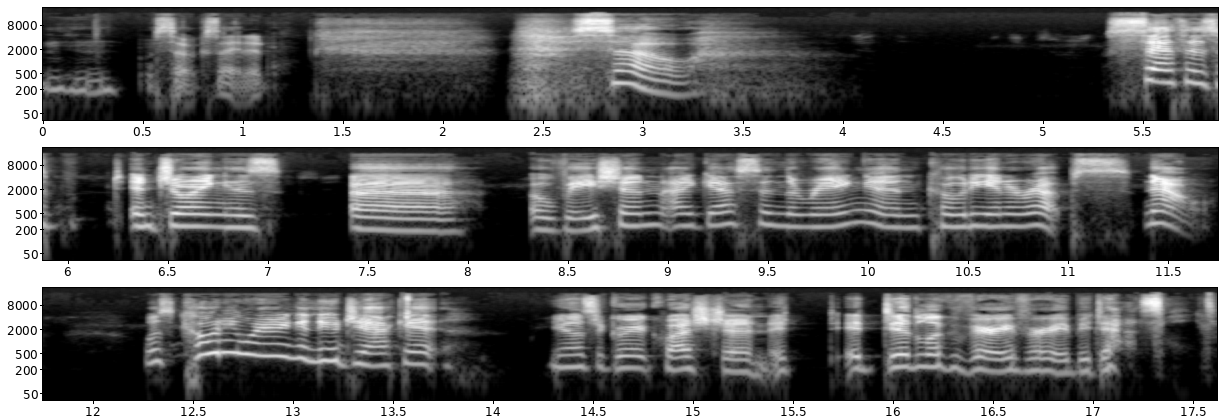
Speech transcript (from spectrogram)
Hmm I'm so excited. So, Seth is enjoying his uh ovation, I guess, in the ring, and Cody interrupts. Now, was Cody wearing a new jacket? You know, it's a great question. It it did look very, very bedazzled.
